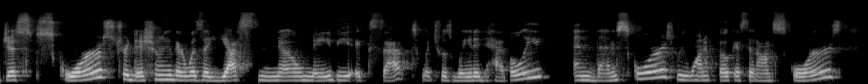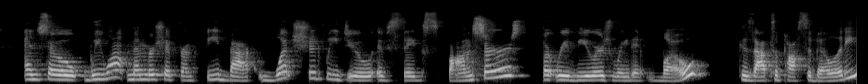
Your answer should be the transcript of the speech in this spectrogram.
just scores. Traditionally, there was a yes, no, maybe, accept, which was weighted heavily, and then scores. We want to focus it on scores. And so we want membership from feedback. What should we do if SIG sponsors, but reviewers rate it low? Because that's a possibility.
